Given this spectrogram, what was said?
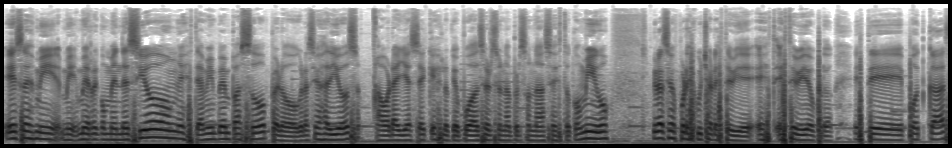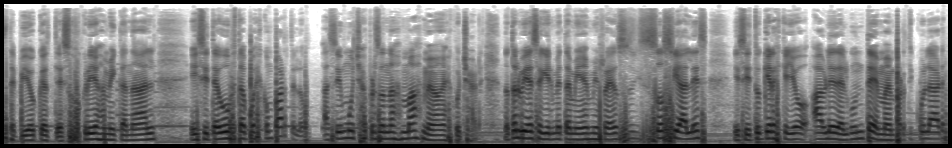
esa es mi, mi, recomendación. Este, a mí me pasó, pero gracias a Dios ahora ya sé qué es lo que puedo hacer si una persona hace esto conmigo. Gracias por escuchar este video, este, este video, perdón, este podcast. Te pido que te suscribas a mi canal y si te gusta, pues compártelo. Así muchas personas más me van a escuchar. No te olvides seguirme también en mis redes sociales y si tú quieres que yo hable de algún tema en particular,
